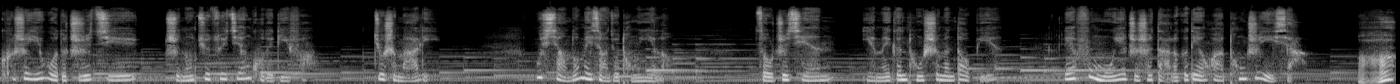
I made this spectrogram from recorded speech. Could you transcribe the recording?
可是以我的职级，只能去最艰苦的地方，就是马里。我想都没想就同意了，走之前也没跟同事们道别，连父母也只是打了个电话通知一下。啊？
